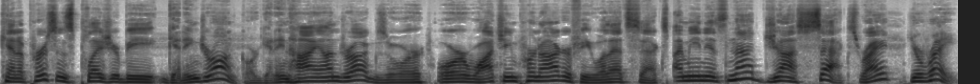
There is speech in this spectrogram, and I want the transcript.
can a person's pleasure be getting drunk, or getting high on drugs, or or watching pornography? Well, that's sex. I mean, it's not just sex, right? You're right.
